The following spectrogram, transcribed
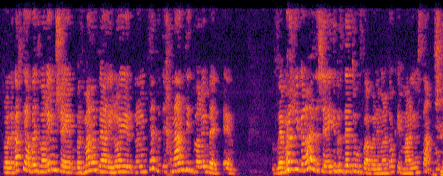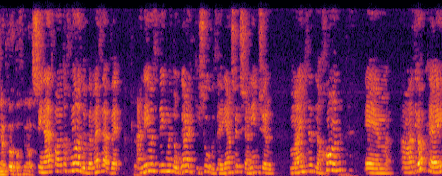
זאת אומרת לקחתי הרבה דברים שבזמן הזה אני לא, לא נמצאת ותכננתי דברים בהתאם. ומה שקרה זה שהייתי בשדה תעופה, ואני אומרת, אוקיי, מה אני עושה? שינה את כל התוכניות. שינה את כל התוכניות, ובאמת, ואני כן. מספיק מתורגלת, כי שוב, זה עניין של שנים של mindset נכון, אמ, אמרתי, אוקיי,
